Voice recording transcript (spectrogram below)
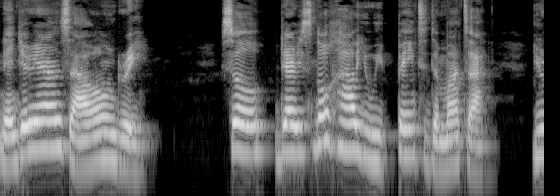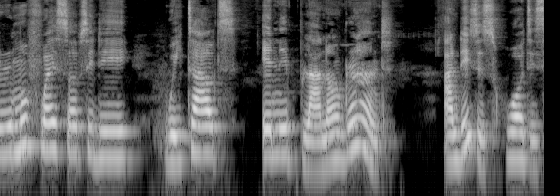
Nigerians are hungry. So there is no how you will paint the matter. You remove fuel subsidy without any plan on ground. And this is what is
